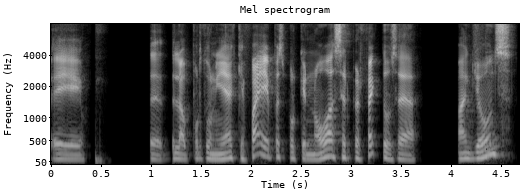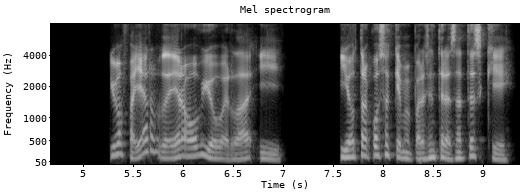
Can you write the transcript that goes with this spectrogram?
eh, la oportunidad que falle, pues porque no va a ser perfecto. O sea, Mac Jones iba a fallar, era obvio, ¿verdad? Y, y otra cosa que me parece interesante es que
